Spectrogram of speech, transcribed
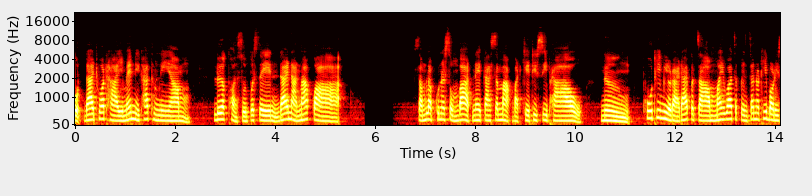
กดได้ทั่วไทยไม่มีค่าธรรมเนียม เลือกผ่อน 0%ได้นานมากกว่า สำหรับคุณสมบัติในการสมัครบัตร KTC p r o u 1. ผู้ที่มีรายได้ประจำไม่ว่าจะเป็นเจ้าหน้าที่บริ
